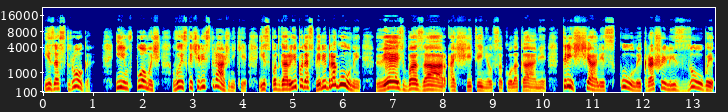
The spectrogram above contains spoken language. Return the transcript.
и за строго им в помощь выскочили стражники, из-под горы подоспели драгуны. Весь базар ощетинился кулаками, трещали скулы, крошились зубы,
